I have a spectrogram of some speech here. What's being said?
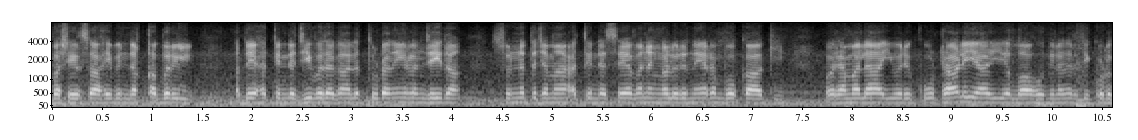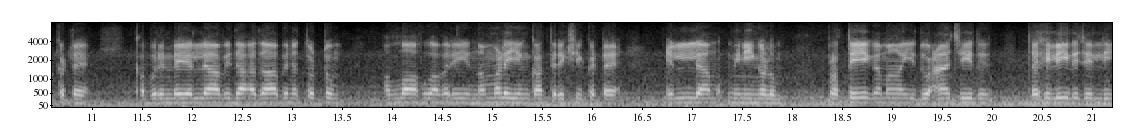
ബഷീർ സാഹിബിന്റെ ഖബറിൽ അദ്ദേഹത്തിന്റെ ജീവിതകാലത്തുടനീളം ചെയ്ത സുന്നത്ത് ജമാഅത്തിന്റെ സേവനങ്ങൾ ഒരു നേരം പോക്കാക്കി. ഒരമലായി ഒരു കൂട്ടാളിയായി അള്ളാഹു നിലനിർത്തി കൊടുക്കട്ടെ. ഖബറിന്റെ എല്ലാവിധ അതാപിനെ തൊട്ടും അള്ളാഹു അവരെയും നമ്മളെയും കാത്തുരക്ഷിക്കട്ടെ. എല്ലാ മിനിങ്ങളും പ്രത്യേകമായി ദുആ ചെയ്ത് തഹ്ലീൽ ചൊല്ലി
